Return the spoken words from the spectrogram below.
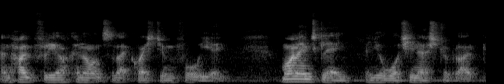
and hopefully I can answer that question for you. My name's Glenn and you're watching Astrobloke.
